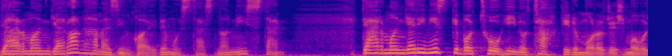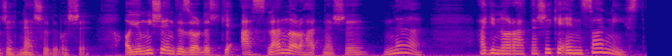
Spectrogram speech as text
درمانگران هم از این قاعده مستثنا نیستن. درمانگری نیست که با توهین و تحقیر مراجعش مواجه نشده باشه. آیا میشه انتظار داشت که اصلا ناراحت نشه؟ نه. اگه ناراحت نشه که انسان نیست.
